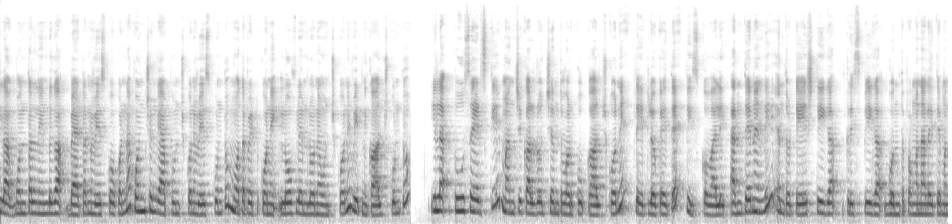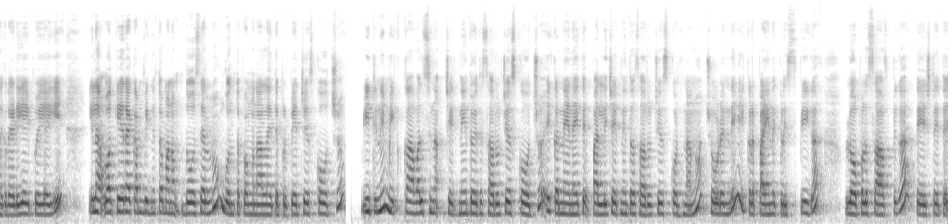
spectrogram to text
ఇలా గుంతలు నిండుగా బ్యాటర్ను వేసుకోకుండా కొంచెం గ్యాప్ ఉంచుకొని వేసుకుంటూ మూత పెట్టుకొని లో ఫ్లేమ్లోనే ఉంచుకొని వీటిని కాల్చుకుంటూ ఇలా టూ సైడ్స్కి మంచి కలర్ వచ్చేంత వరకు కాల్చుకొని ప్లేట్లోకి అయితే తీసుకోవాలి. అంతేనండి ఎంతో టేస్టీగా క్రిస్పీగా గొంత పొంగనాలు అయితే మనకు రెడీ అయిపోయాయి. ఇలా ఒకే రకం పిండితో మనం దోశలను గొంత పొంగనాలను అయితే ప్రిపేర్ చేసుకోవచ్చు. వీటిని మీకు కావాల్సిన చట్నీతో అయితే సర్వ్ చేసుకోవచ్చు. ఇక్కడ నేనైతే పల్లి చట్నీతో సర్వ్ చేసుకుంటున్నాను. చూడండి ఇక్కడ పైన క్రిస్పీగా లోపల సాఫ్ట్గా టేస్ట్ అయితే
